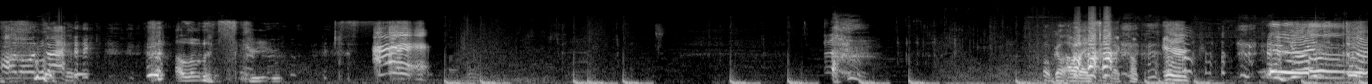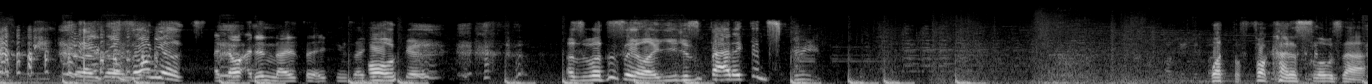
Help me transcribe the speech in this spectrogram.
Auto attack! I love that scream. Oh How god. did I see that come? Eric. Eric uh, Kazonias. I don't. I didn't. I said 18 seconds. Oh, okay. I was about to say, like, you just panicked and screamed. What the fuck kind of slows that?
